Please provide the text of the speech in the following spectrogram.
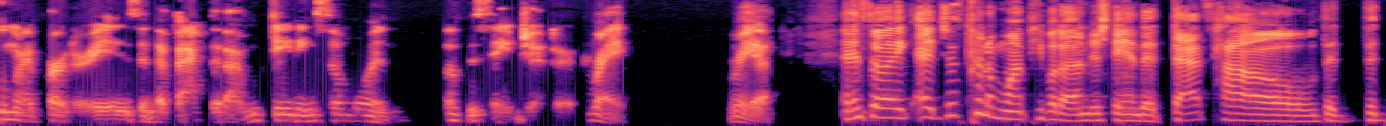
who my partner is and the fact that I'm dating someone of the same gender. Right. Right. Yeah. And so I, I just kind of want people to understand that that's how the, the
